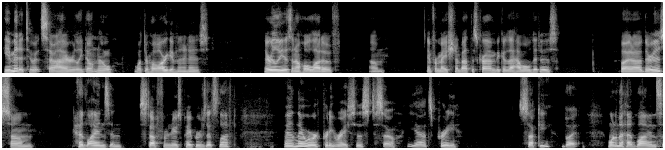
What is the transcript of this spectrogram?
he admitted to it, so I really don't know what their whole argument is. There really isn't a whole lot of um, information about this crime because of how old it is. But uh, there is some headlines and stuff from newspapers that's left. And they were pretty racist, so yeah, it's pretty sucky. But one of the headlines,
